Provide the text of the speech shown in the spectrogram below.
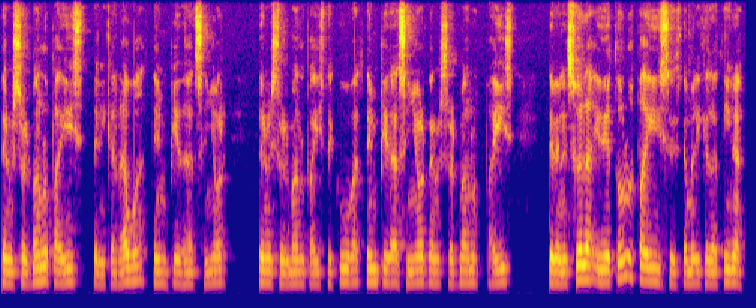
de nuestro hermano país de Nicaragua, ten piedad, Señor, de nuestro hermano país de Cuba, ten piedad, Señor, de nuestro hermano país de Venezuela y de todos los países de América Latina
